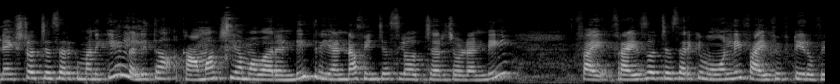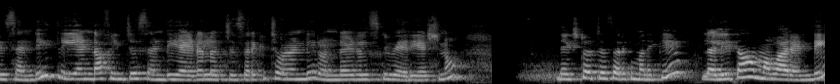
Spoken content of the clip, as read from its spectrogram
నెక్స్ట్ వచ్చేసరికి మనకి లలిత కామాక్షి అమ్మవారండి. త్రీ అండ్ హాఫ్ ఇంచెస్లో వచ్చారు చూడండి. ఫైవ్ ప్రైస్ వచ్చేసరికి ఓన్లీ ఫైవ్ ఫిఫ్టీ రూపీస్ అండి. త్రీ అండ్ హాఫ్ ఇంచెస్ అండి ఐడల్ వచ్చేసరికి. చూడండి రెండు ఐడల్స్కి వేరియేషను నెక్స్ట్ వచ్చేసరికి మనకి లలిత అమ్మవారండి.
